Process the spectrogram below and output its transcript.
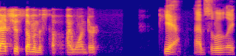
that's just some of the stuff I wonder. Yeah, absolutely.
